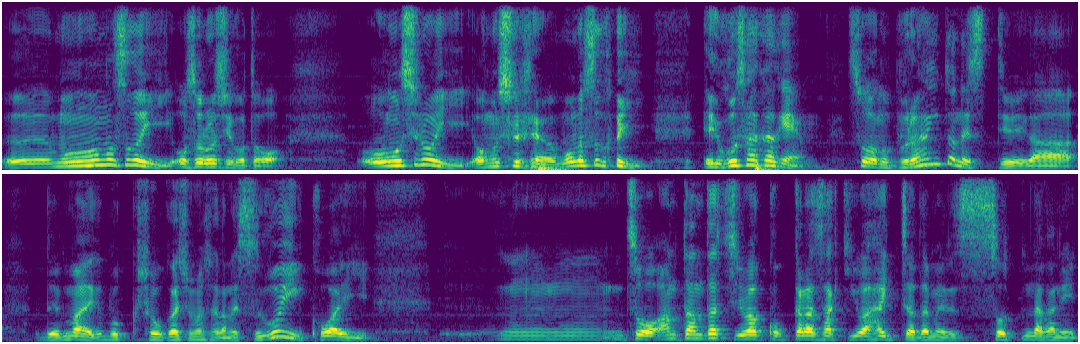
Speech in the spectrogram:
ものすごい恐ろしいこと面白い面白いものすごいエゴさ加減。そうあのブラインドネスっていう映画で前僕紹介しましたがねすごい怖いうーんそうあんたたちはこっから先は入っちゃダメです。そっちの中に、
